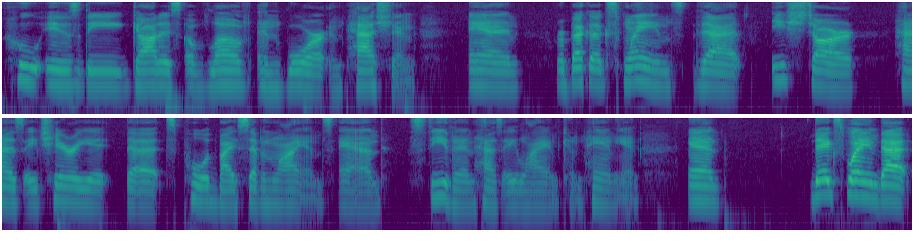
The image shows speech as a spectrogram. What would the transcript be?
who is the goddess of love and war and passion. And Rebecca explains that Ishtar has a chariot that's pulled by seven lions, and Steven has a lion companion. And they explain that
